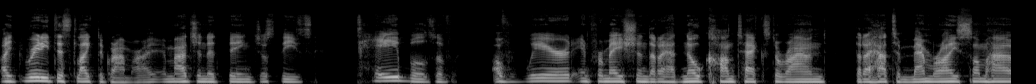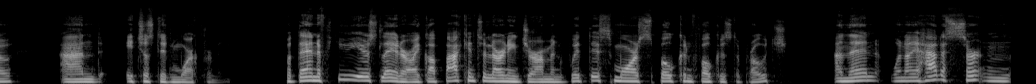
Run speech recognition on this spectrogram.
I really disliked the grammar. I imagine it being just these tables of of weird information that I had no context around that I had to memorize somehow, and it just didn't work for me. But then a few years later, I got back into learning German with this more spoken focused approach. And then when I had a certain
